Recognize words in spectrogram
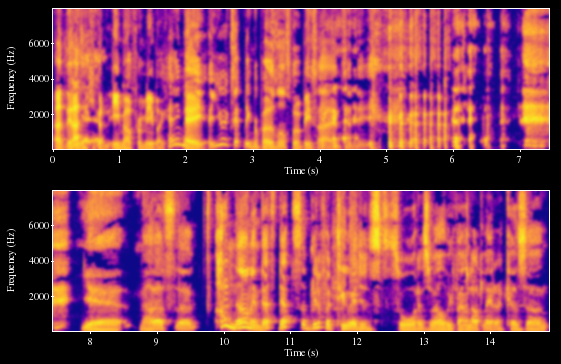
And then I think yeah. you got an email from me like, hey, mate, are you accepting proposals for B-Sides? yeah, no, that's uh, I don't know, man. That's that's a bit of a two-edged sword as well. We found out later because um,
